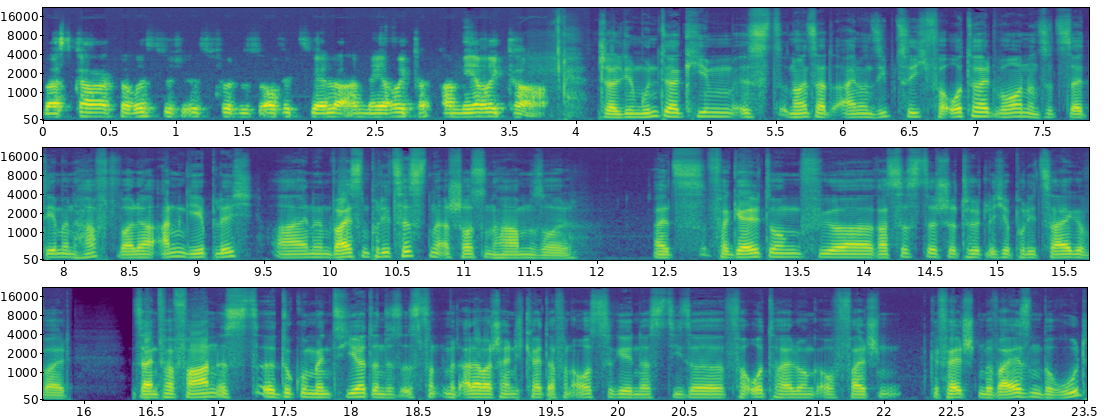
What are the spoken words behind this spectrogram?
was charakteristisch ist für das offizielle Amerika. Amerika. Jalil Muntakim ist 1971 verurteilt worden und sitzt seitdem in Haft, weil er angeblich einen weißen Polizisten erschossen haben soll. Als Vergeltung für rassistische, tödliche Polizeigewalt. Sein Verfahren ist äh, dokumentiert und es ist von, mit aller Wahrscheinlichkeit davon auszugehen, dass diese Verurteilung auf falschen gefälschten Beweisen beruht.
